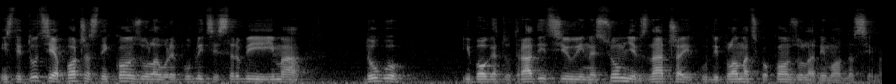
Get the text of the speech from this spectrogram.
institucija počasnih konzula u Republici Srbiji ima dugu i bogatu tradiciju i nesumnjiv značaj u diplomatsko-konzularnim odnosima.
